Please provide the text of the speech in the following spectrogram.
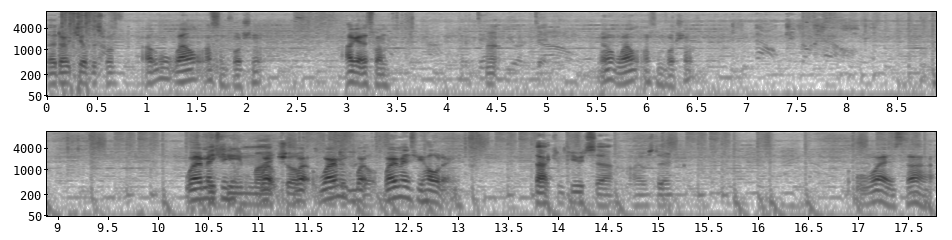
No, don't kill this one. Oh well, that's unfortunate. I'll get this one. Uh. Oh well, that's unfortunate. Where am I meant to be? Where, where, where, am- where, where I meant to be holding? That computer I was doing. Where's that?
